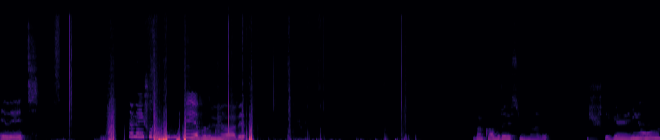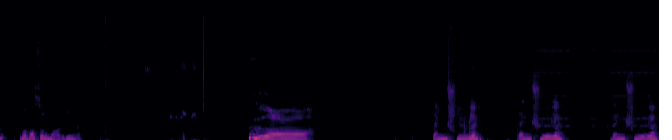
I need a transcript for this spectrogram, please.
Evet. Hemen şuradan bir şey yapalım be abi. Buradan kaldırıyoruz şimdi abi. İşte geliyor. Şuna basalım abi değil mi? Ben güçlüyüm. Ben güçlüyüm. Ben güçlüyüm.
